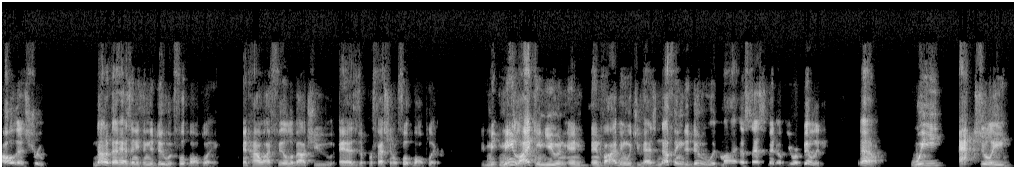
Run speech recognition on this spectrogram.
All of that's true. None of that has anything to do with football playing and how I feel about you as a professional football player me, me liking you and, and, and vibing with you has nothing to do with my assessment of your ability. Now, we actually,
